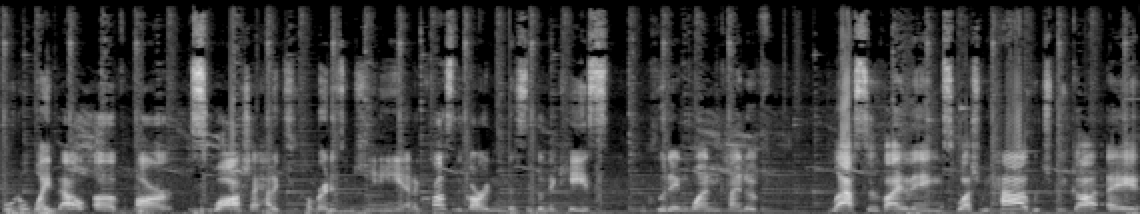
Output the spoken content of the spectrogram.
total wipeout of our squash. I had a cucumber and a zucchini and across the garden this has been the case, including one kind of last surviving squash we have, which we got a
